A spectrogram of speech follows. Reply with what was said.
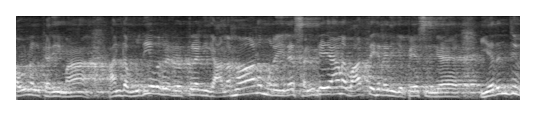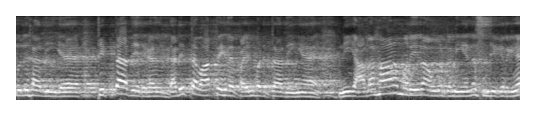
கவுலன் கரீமா. அந்த முதியவர்களிடத்தில் நீங்கள் அழகான முறையில் சங்கையான வார்த்தைகளை நீங்கள் பேசுங்க. எரிஞ்சு விழுகாதீங்க. திட்டாதீர்கள். தடித்த வார்த்தைகளை பயன்படுத்தாதீங்க. நீங்கள் அழகான முறையில் அவங்கள்ட்ட நீங்கள் என்ன செஞ்சுக்கிறீங்க?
